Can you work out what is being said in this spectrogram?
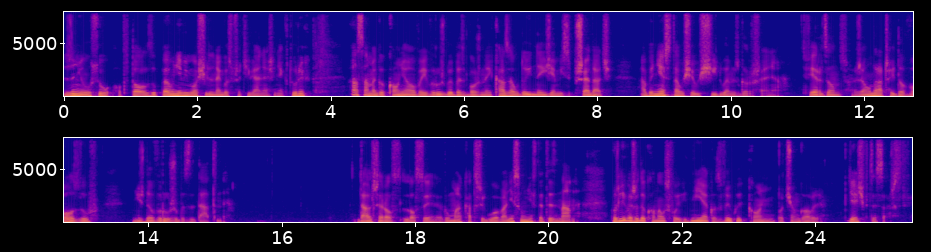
zniósł od to zupełnie mimo silnego sprzeciwiania się niektórych, a samego konia owej wróżby bezbożnej kazał do innej ziemi sprzedać, aby nie stał się sidłem zgorszenia, twierdząc, że on raczej do wozów niż do wróżb zdatny. Dalsze losy rumaka trzygłowa nie są niestety znane. Możliwe, że dokonał swoich dni jako zwykły koń pociągowy gdzieś w cesarstwie.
